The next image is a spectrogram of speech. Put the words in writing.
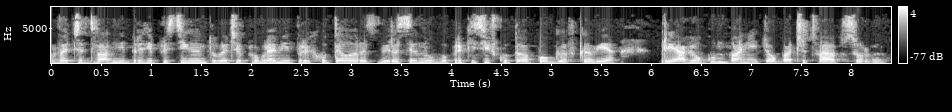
вече два дни преди пристигането вече е проблеми и при хотела, разбира се, но въпреки всичко това е по-гъвкавия. При авиокомпаниите обаче това е абсурдно.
